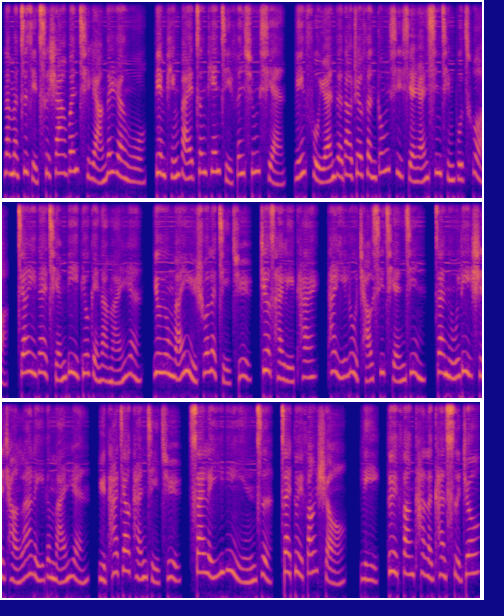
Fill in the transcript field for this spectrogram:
那么自己刺杀温启良的任务便平白增添几分凶险。林辅元得到这份东西，显然心情不错，将一袋钱币丢给那蛮人，又用蛮语说了几句，这才离开。他一路朝西前进，在奴隶市场拉了一个蛮人，与他交谈几句，塞了一锭银子在对方手里。对方看了看四周，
